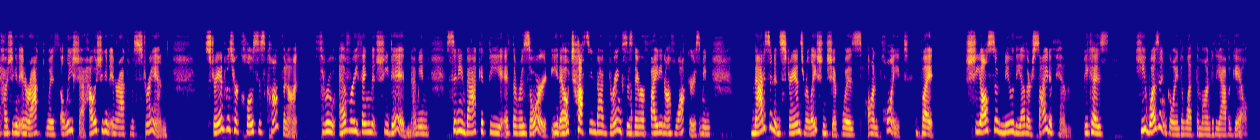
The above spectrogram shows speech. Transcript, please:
how is she going to interact with Alicia? How is she going to interact with Strand? Strand was her closest confidant through everything that she did. I mean, sitting back at the at the resort, you know, tossing back drinks as they were fighting off walkers. I mean, Madison and Strand's relationship was on point, but she also knew the other side of him because he wasn't going to let them onto the Abigail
